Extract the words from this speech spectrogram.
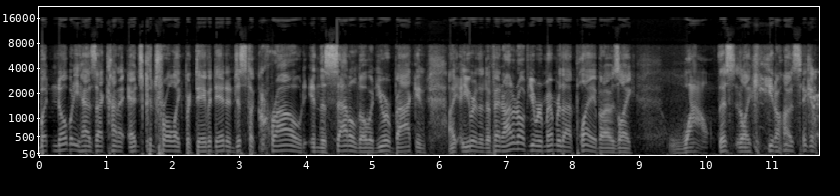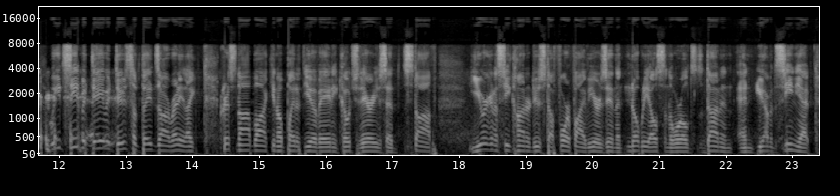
but nobody has that kind of edge control like McDavid did, and just the crowd in the Saddledome. And you were back, and you were the defender. I don't know if you remember that play, but I was like, wow, this like you know I was thinking we'd seen McDavid do some things already. Like Chris Knoblauch, you know, played at the U of A and he coached there. And he said, "Stop." You are going to see Connor do stuff four or five years in that nobody else in the world's done and, and you haven't seen yet.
